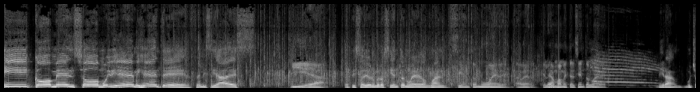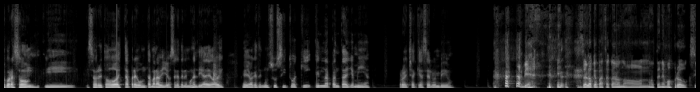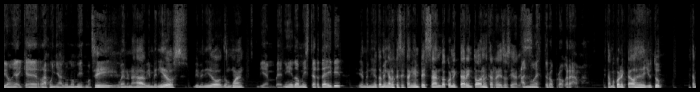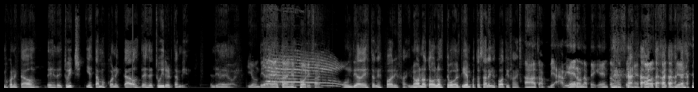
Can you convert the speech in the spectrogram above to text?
Y comenzó muy bien, mi gente. Felicidades. Yeah. Episodio número 109, don Juan. 109. A ver, ¿qué le vamos a meter al 109? Mira, mucho corazón y, y sobre todo esta pregunta maravillosa que tenemos el día de hoy. Me lleva que tengo un susito aquí en la pantalla mía. Aprovecha que hacerlo en vivo. Bien. Eso es lo que pasa cuando no, no tenemos producción y hay que rajuñarlo uno mismo. Sí, bueno, nada, bienvenidos. Bienvenido, don Juan. Bienvenido, Mr. David, bienvenido también a los que se están empezando a conectar en todas nuestras redes sociales. a nuestro programa. Estamos conectados desde YouTube, estamos conectados desde Twitch y estamos conectados desde Twitter también el día de hoy. Y un día de esto en Spotify. Un día de esto en Spotify. No, no, todos los, todo el tiempo esto sale en Spotify. Ah, también. Vieron, la pegué entonces en Spotify también.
